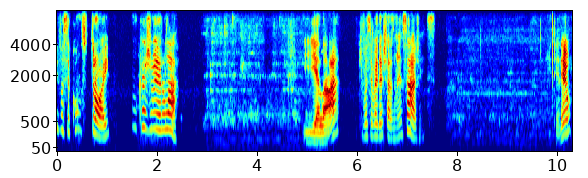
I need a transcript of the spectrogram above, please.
e você constrói um cajueiro lá. E é lá que você vai deixar as mensagens. Entendeu?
